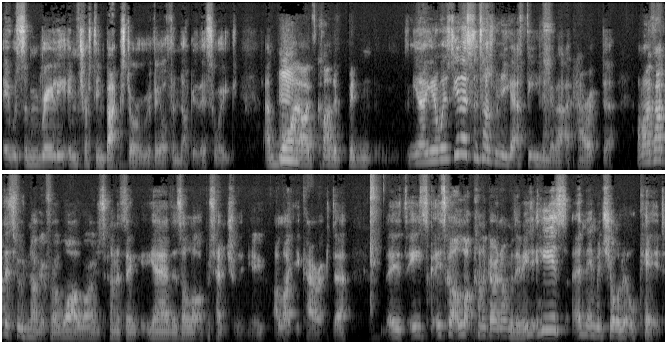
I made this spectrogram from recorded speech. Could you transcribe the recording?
it was some really interesting backstory reveal for Nugget this week, and why I've kind of been, you know, you know, it's, you know, sometimes when you get a feeling about a character, and I've had this food Nugget for a while, where I just kind of think, yeah, there's a lot of potential in you. I like your character. It's, he's he's got a lot kind of going on with him. He, he is an immature little kid,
